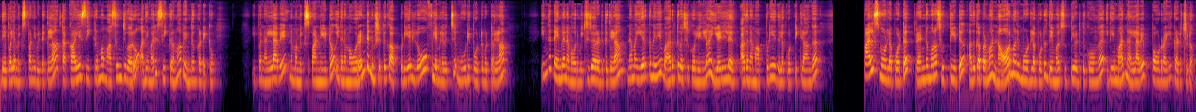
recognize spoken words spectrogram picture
இதே போல் மிக்ஸ் பண்ணி விட்டுக்கலாம். தக்காளி சீக்கிரமாக மசிஞ்சு வரும். அதே மாதிரி சீக்கிரமாக வெந்தும் கிடைக்கும். இப்போ நல்லாவே நம்ம மிக்ஸ் பண்ணிட்டோம். இதை நம்ம ஒரு ரெண்டு நிமிஷத்துக்கு அப்படியே லோ ஃப்ளேமில் வச்சு மூடி போட்டு விட்டுறலாம். இந்த டைமில் நம்ம ஒரு மிக்ஸி ஜார் எடுத்துக்கலாம். நம்ம ஏற்கனவே வறுத்து வச்சுருக்கோம் இல்லைங்களா? எள்ளு. அதை நம்ம அப்படியே இதில் கொட்டிக்கலாங்க. பல்ஸ் மோடில் போட்டு ரெண்டு முறை சுற்றிட்டு அதுக்கப்புறமா நார்மல் மோடில் போட்டு இதே மாதிரி சுற்றி எடுத்துக்கோங்க. இதே மாதிரி நல்லாவே பவுடராகி கிடச்சிடும்.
